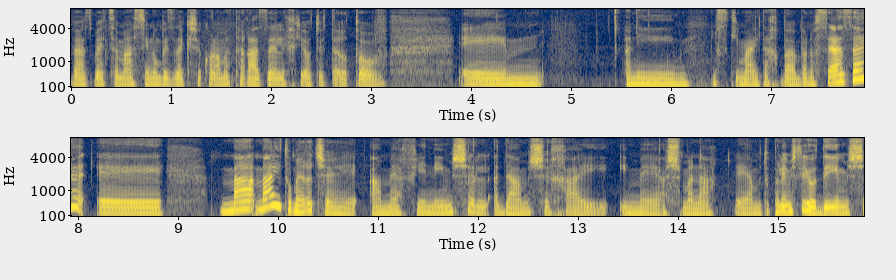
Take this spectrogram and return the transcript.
ואז בעצם מה עשינו בזה כשכל המטרה זה לחיות יותר טוב. אמ, אני מסכימה איתך בנושא הזה. מה, מה היית אומרת שהמאפיינים של אדם שחי עם uh, השמנה? Uh, המטופלים שלי יודעים ש,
